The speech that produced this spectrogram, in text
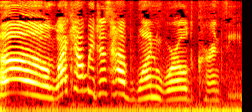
Oh, why can't we just have one world currency?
